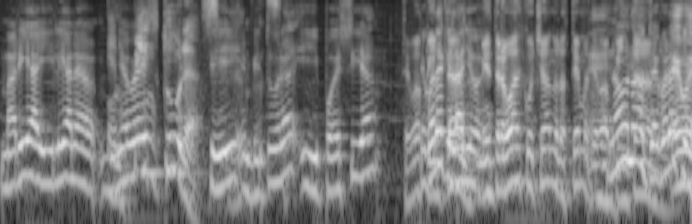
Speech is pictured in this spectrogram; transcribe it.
María Ileana Viñovetsky. pintura? Sí, en pintura y poesía. Te va acuerdas que el año Mientras vas escuchando los temas, te va no, pintando. no, ¿te acuerdas Es, que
